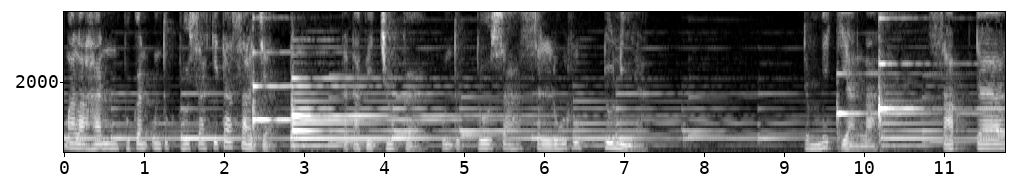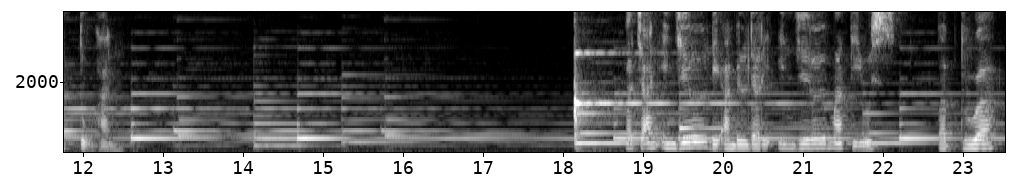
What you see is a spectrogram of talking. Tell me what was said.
malahan bukan untuk dosa kita saja, tetapi juga untuk dosa seluruh dunia. Demikianlah sabda Tuhan. Bacaan Injil diambil dari Injil Matius bab 2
